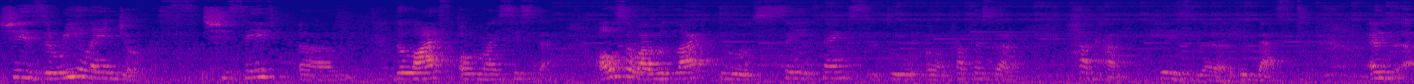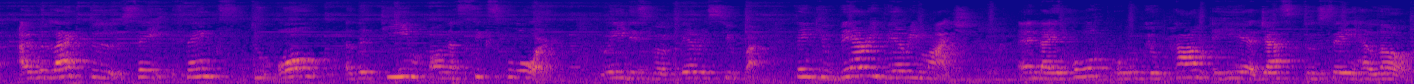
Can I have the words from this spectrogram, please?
She is a real angel. She saved um, the life of my sister. Also, I would like to say thanks to uh, Professor Hakan. He is the, the best. And I would like to say thanks to all the team on the sixth floor. Ladies were very super. Thank you very, very much. And I hope we will come here just to say hello.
